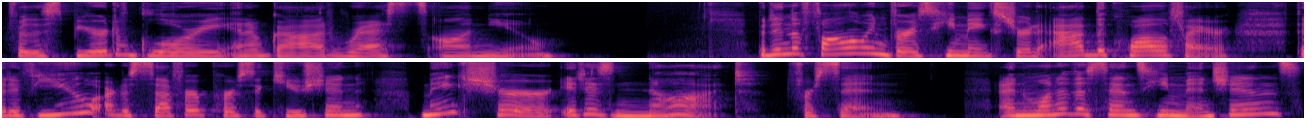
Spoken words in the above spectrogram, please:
for the Spirit of glory and of God rests on you. But in the following verse, he makes sure to add the qualifier that if you are to suffer persecution, make sure it is not for sin. And one of the sins he mentions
